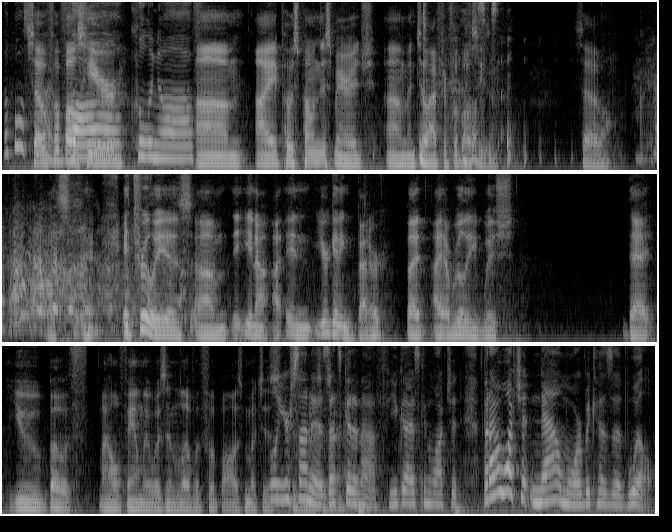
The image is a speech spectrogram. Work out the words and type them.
Football's So fun. football's Fall, here. Cooling off. Um, I postponed this marriage um, until after football season. So that's it. Truly is. Um, you know, and you're getting better, but I really wish that you both, my whole family, was in love with football as much as. well, your as son is. That's I- good enough. You guys can watch it. But I watch it now more because of Will.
